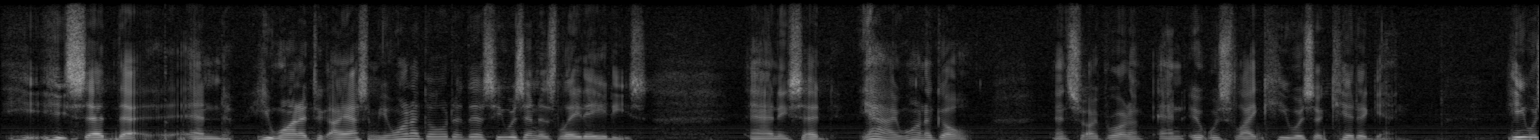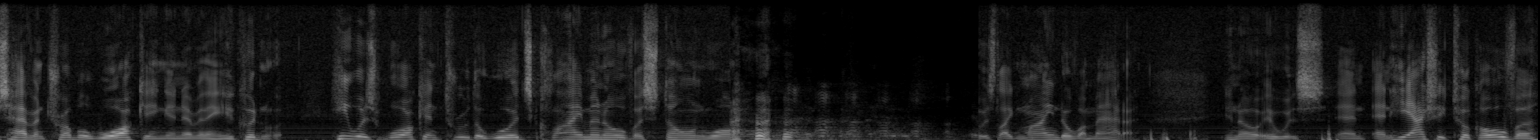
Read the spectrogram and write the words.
he he said that, and he wanted to. I asked him, "You want to go to this?" He was in his late 80s, and he said, "Yeah, I want to go." And so I brought him, and it was like he was a kid again. He was having trouble walking and everything. He couldn't. He was walking through the woods, climbing over stone walls. it was like mind over matter you know it was and and he actually took over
